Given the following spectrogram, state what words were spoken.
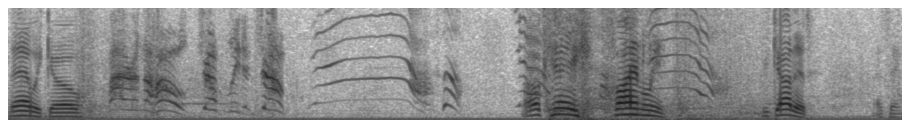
There we go. Fire in the hole. Jump, Lita, jump. Yeah! Okay, finally. We got it. I think.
